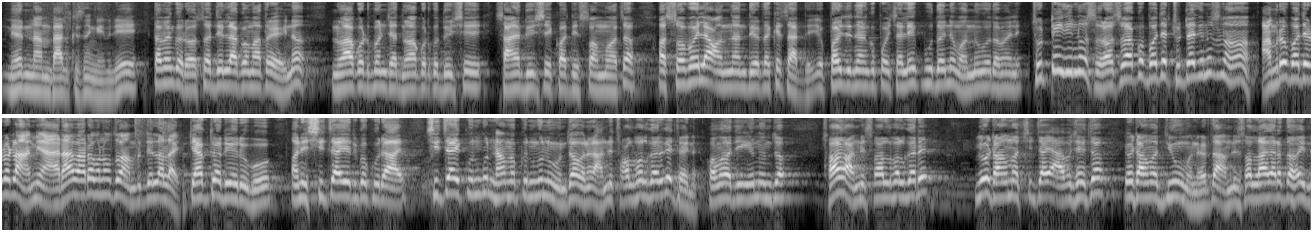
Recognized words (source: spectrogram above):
मेरो नाम बालकृष्ण घिमिरे। तपाईँको रोसुवा जिल्लाको मात्रै होइन नुवाकोट पनि छ नुवाकोटको दुई सय साढे दुई सय कति समूह छ। सबैलाई अनुदान दिएर त के साध्य? यो परियोजनाको पैसाले पुग्दैन भन्नुभयो तपाईँले। छुट्टै दिनुहोस् रसुवाको बजेट छुट्याइदिनुहोस् न। हाम्रो बजेटबाट हामी हारा हारा बनाउँछौँ हाम्रो जिल्लालाई। ट्र्याक्टरहरू भयो अनि सिँचाइहरूको कुरा आयो। सिँचाइ कुन कुन ठाउँमा कुन कुन हुन्छ भनेर हामीले छलफल गरेकै छैन। कमलाजी हुनुहुन्छ छ हामीले छलफल गरे यो ठाउँमा सिँचाइ आवश्यक छ यो ठाउँमा दिउँ भनेर त हामीले सल्लाह गरेर त होइन।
